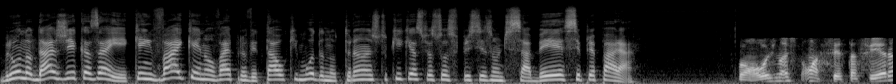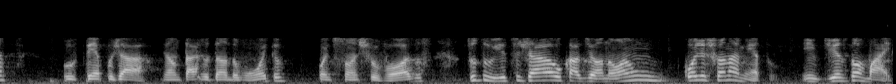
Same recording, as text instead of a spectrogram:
Bruno, dá as dicas aí. Quem vai, quem não vai para o Vital, o que muda no trânsito, o que, que as pessoas precisam de saber, se preparar? Bom, hoje nós estamos uma sexta-feira, o tempo já, já não está ajudando muito, condições chuvosas, tudo isso já ocasionou um congestionamento em dias normais.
